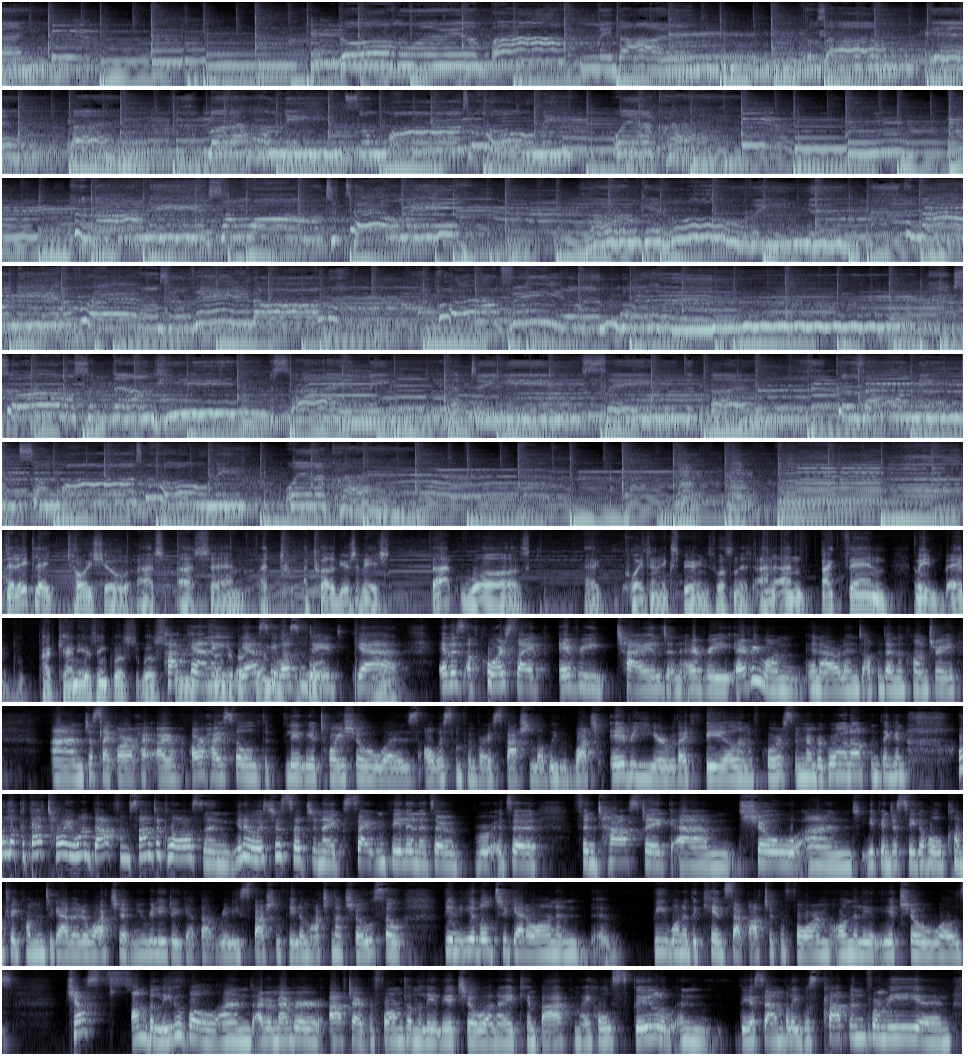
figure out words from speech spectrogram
The Late Late Toy Show at at um, at, tw- at twelve years of age, that was uh, quite an experience, wasn't it? And and back then, I mean, uh, Pat Kenny, I think was was Pat the Kenny, yes, he was indeed. Yeah. It was, of course, like every child and every everyone in Ireland up and down the country. And just like our, our our household, lately Late Late Toy Show was always something very special that we would watch every year without fail. And of course, I remember growing up and thinking, "Oh, look at that toy! I want that from Santa Claus!" And you know, it's just such an exciting feeling. It's a it's a fantastic um, show, and you can just see the whole country coming together to watch it, and you really do get that really special feeling watching that show. So being able to get on and uh, be one of the kids that got to perform on the Late Late Show was just unbelievable. And I remember after I performed on the Late Late Show and I came back, my whole school and the assembly was clapping for me. And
